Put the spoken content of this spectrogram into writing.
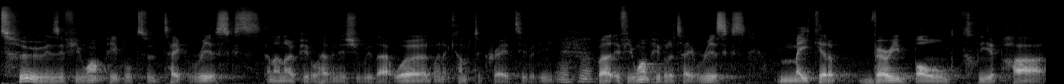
Two is if you want people to take risks, and I know people have an issue with that word when it comes to creativity, mm-hmm. but if you want people to take risks, make it a very bold, clear part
